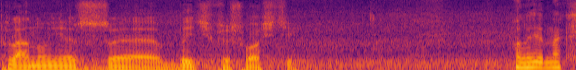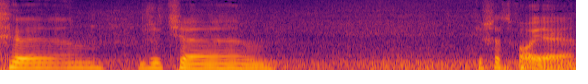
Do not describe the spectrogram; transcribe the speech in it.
planujesz być w przyszłości. Ale jednak życie piszę swoje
